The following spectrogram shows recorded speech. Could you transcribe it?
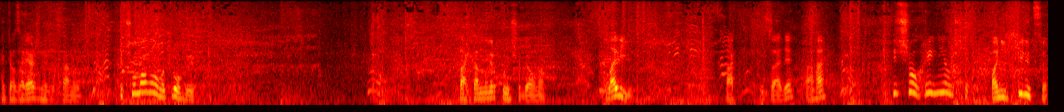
Хотел заряженный захануть. Ты что малого трогаешь? Так, там наверху еще говно. Лови. Так, сзади. Ага. Ты что, охренел что ли? Они хилятся.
